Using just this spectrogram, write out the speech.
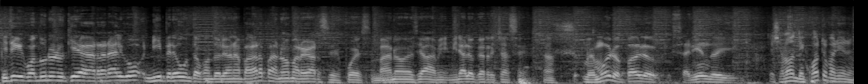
Viste que cuando uno no quiere agarrar algo, ni pregunta cuánto le van a pagar para no amargarse después. Para no decir, ah, mi- mirá lo que rechacé. Ah. Me muero, Pablo, saliendo y ¿Te llamaron de cuatro, Mariano?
